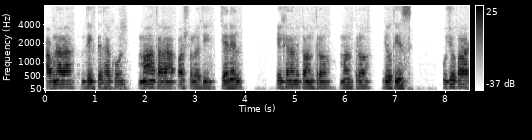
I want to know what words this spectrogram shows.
আপনারা দেখতে থাকুন মা তারা অস্ট্রোলজি চ্যানেল। এইখানে আমি তন্ত্র, মন্ত্র, জ্যোতিষ, পুজো পাঠ,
